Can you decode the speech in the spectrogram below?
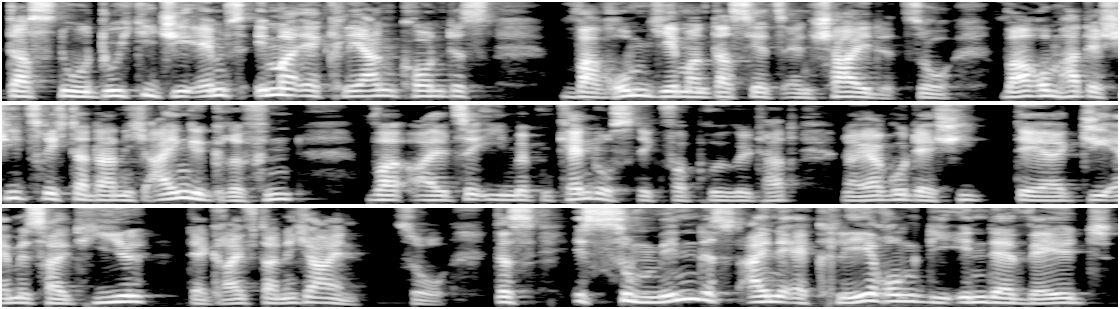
dass du durch die GMs immer erklären konntest, warum jemand das jetzt entscheidet. So, warum hat der Schiedsrichter da nicht eingegriffen, als er ihn mit dem Kendo-Stick verprügelt hat? Naja, gut, der, Schied, der GM ist halt Heal, der greift da nicht ein. So, das ist zumindest eine Erklärung, die in der Welt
